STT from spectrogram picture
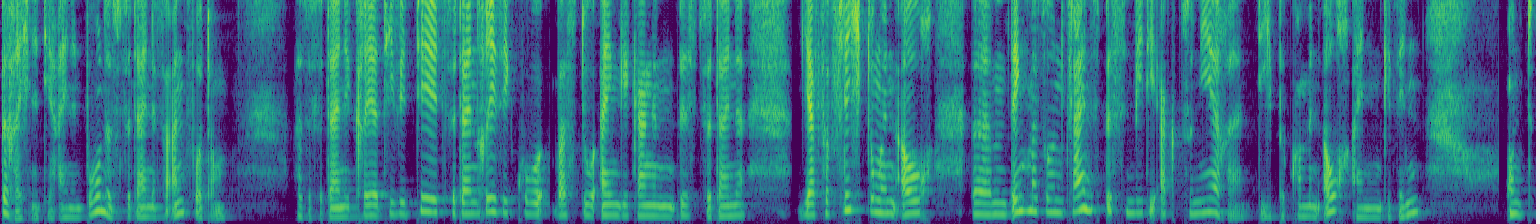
berechne dir einen Bonus für deine Verantwortung. Also für deine Kreativität, für dein Risiko, was du eingegangen bist, für deine ja, Verpflichtungen auch. Ähm, denk mal so ein kleines bisschen wie die Aktionäre. Die bekommen auch einen Gewinn. Und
